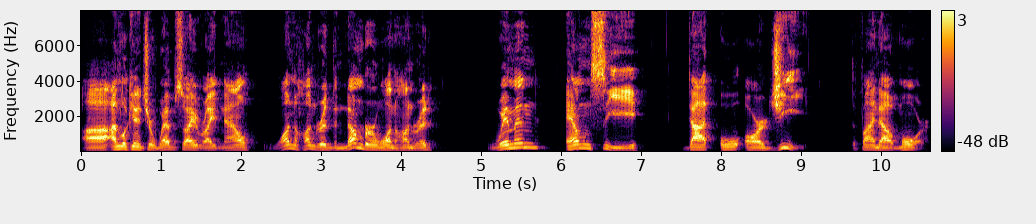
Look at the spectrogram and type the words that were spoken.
Uh, I'm looking at your website right now. 100, the number 100, womenmc.org to find out more.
